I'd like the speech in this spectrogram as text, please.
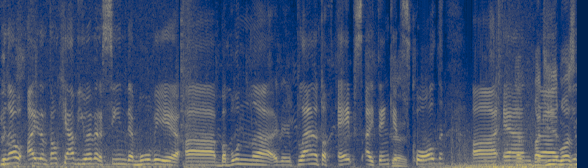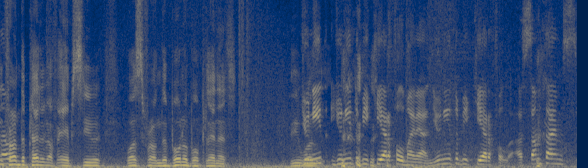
You know, I don't know, have you ever seen the movie uh, Baboon uh, Planet of Apes? I think it's Yes. called. Uh, and but uh, he wasn't know, from the planet of apes. He was from the bonobo planet. He You was- need you need to be careful, my man. You need to be careful. Uh, sometimes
